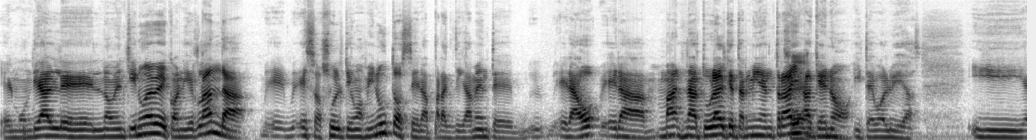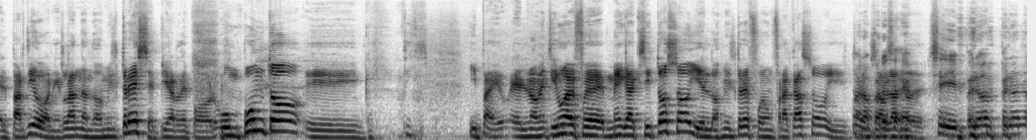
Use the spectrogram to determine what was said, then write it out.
El Mundial del 99 con Irlanda, eh, esos últimos minutos era prácticamente, era, era más natural que termine en try Sí. a que no, y te volvías. Y el partido con Irlanda en 2003 se pierde por un punto. eh, y el 99 fue mega exitoso y el 2003 fue un fracaso. Y Bueno, pero, hablando eh, de- sí, pero, pero no-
